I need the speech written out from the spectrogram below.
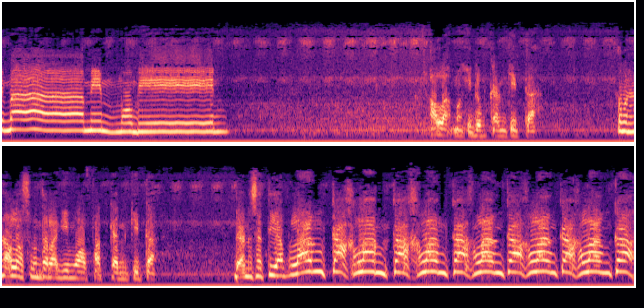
إمام مبين Allah menghidupkan kita kemudian Allah sebentar lagi mewafatkan kita dan setiap langkah langkah langkah langkah langkah langkah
